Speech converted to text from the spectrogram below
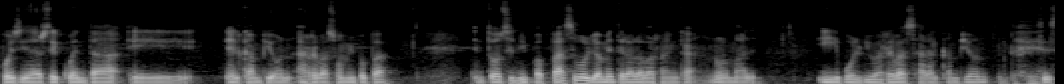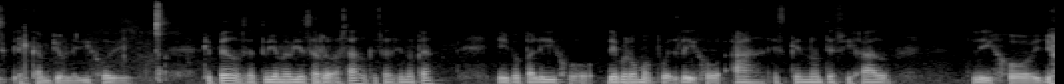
pues de darse cuenta, eh, el campeón arrebasó a mi papá. Entonces mi papá se volvió a meter a la barranca normal y volvió a rebasar al campeón. Entonces el campeón le dijo de, ¿qué pedo? O sea, tú ya me habías arrebasado, ¿qué estás haciendo acá? Y mi papá le dijo, de broma pues, le dijo, ah, es que no te has fijado. Le dijo, yo,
